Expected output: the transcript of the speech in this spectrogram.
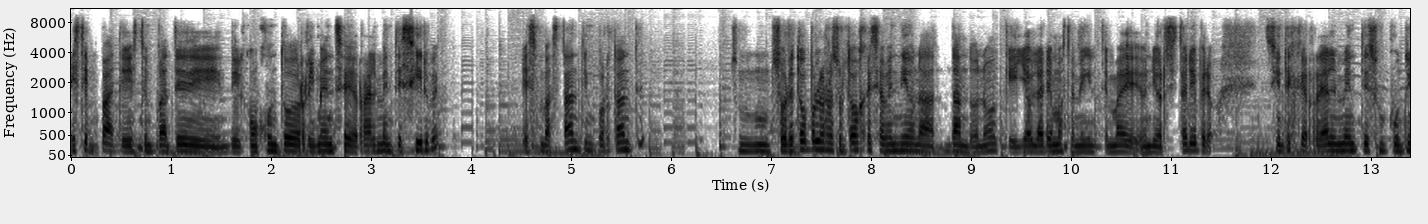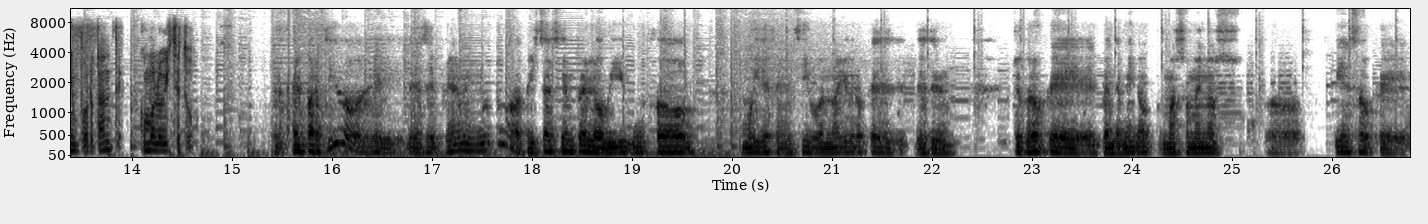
este empate, este empate del conjunto rimense realmente sirve? ¿Es bastante importante? Sobre todo por los resultados que se han venido dando, ¿no? Que ya hablaremos también del tema de universitario, pero ¿sientes que realmente es un punto importante? ¿Cómo lo viste tú? El partido, desde el primer minuto, a Cristal siempre lo vi un juego muy defensivo, ¿no? Yo creo que desde, yo creo que el planteamiento más o menos uh, pienso que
